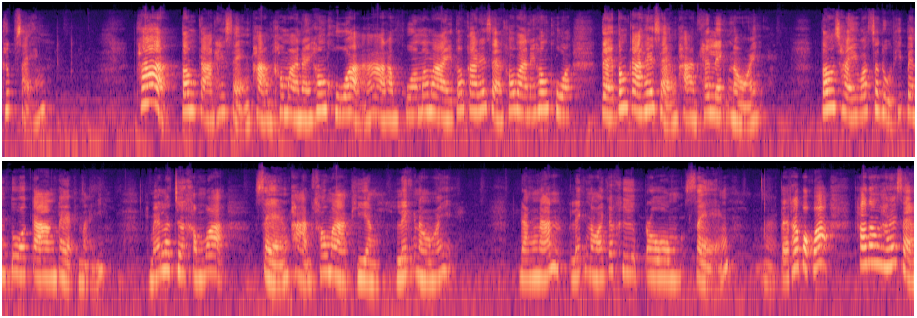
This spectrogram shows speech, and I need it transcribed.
ทึบแสง ถ้าต้องการให้แสงผ่านเข้ามาในห้องครัวอ่าทำครัวมาใหม่ ต้องการให้แสงเข้ามาในห้องครัว แต่ต้องการให้แสงผ่านแค่เล็กน้อย ต้องใช้วัสดุที่เป็นตัวกลางแบบไหนเห็นไหมเราเจอคำว่า แสงผ่านเข้ามาเพียงเล็กน้อย ดังนั้นเล็กน้อยก็คือโปร่งแสง แต่ถ้าบอกว่าถ้าต้องให้แสง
